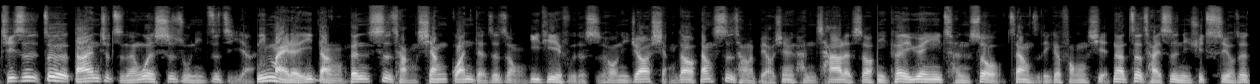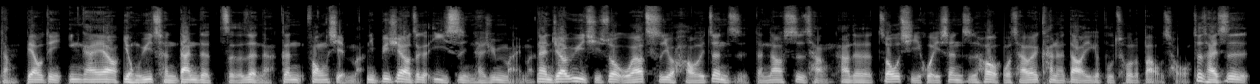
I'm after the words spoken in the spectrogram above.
其实这个答案就只能问失主你自己啊。你买了一档跟市场相关的这种 ETF 的时候，你就要想到，当市场的表现很差的时候，你可以愿意承受这样子的一个风险，那这才是你去持有这档标的应该要勇于承担的责任啊，跟风险嘛。你必须要有这个意识，你才去买嘛。那你就要预期说，我要持有好一阵子，等到市场它的周周期回升之后，我才会看得到一个不错的报酬。这才是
